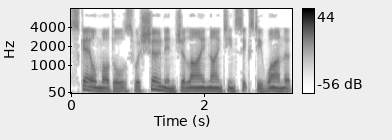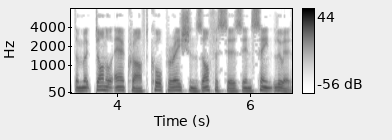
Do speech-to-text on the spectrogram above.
Scale models were shown in July 1961 at the McDonnell Aircraft Corporation's offices in St. Louis.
